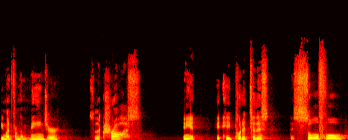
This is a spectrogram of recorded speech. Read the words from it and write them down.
He went from the manger to the cross. And he, had, he put it to this, this soulful,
